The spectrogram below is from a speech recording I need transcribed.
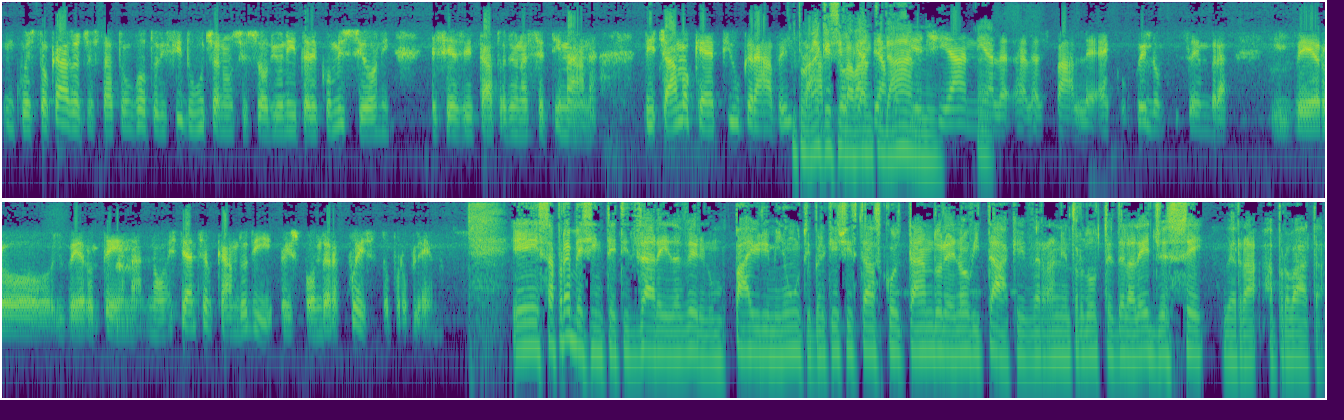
in questo caso c'è stato un voto di fiducia, non si sono riunite le commissioni e si è esitato di una settimana. Diciamo che è più grave il, il fatto che, si va avanti che da anni. dieci anni eh. alla, alla, spalle. Ecco, quello mi sembra il vero, il vero tema. Noi stiamo cercando di rispondere a questo problema. E saprebbe sintetizzare davvero in un paio di minuti per chi ci sta ascoltando le novità che verranno introdotte dalla legge se verrà approvata?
